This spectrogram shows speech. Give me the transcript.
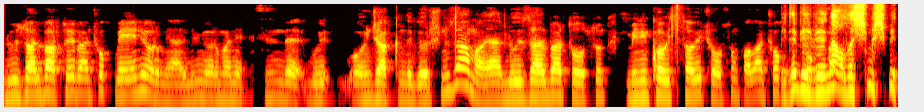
Luis Alberto'yu ben çok beğeniyorum yani. Bilmiyorum hani sizin de bu oyuncu hakkında görüşünüz ama yani Luis Alberto olsun, Milinkovic Savic olsun falan çok Bir de birbirine çok- alışmış bir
